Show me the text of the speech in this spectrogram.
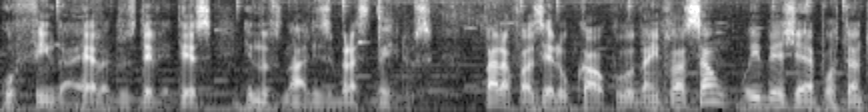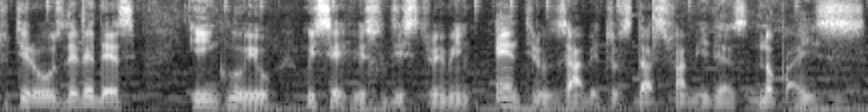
o fim da era dos DVDs e nos lares brasileiros. Para fazer o cálculo da inflação, o IBGE, portanto, tirou os DVDs e incluiu os serviços de streaming entre os hábitos das famílias no país.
